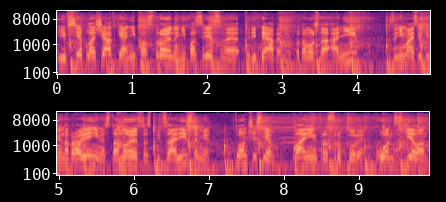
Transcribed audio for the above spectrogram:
И все площадки, они построены непосредственно ребятами, потому что они занимаясь этими направлениями, становятся специалистами, в том числе в плане инфраструктуры. Он сделан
